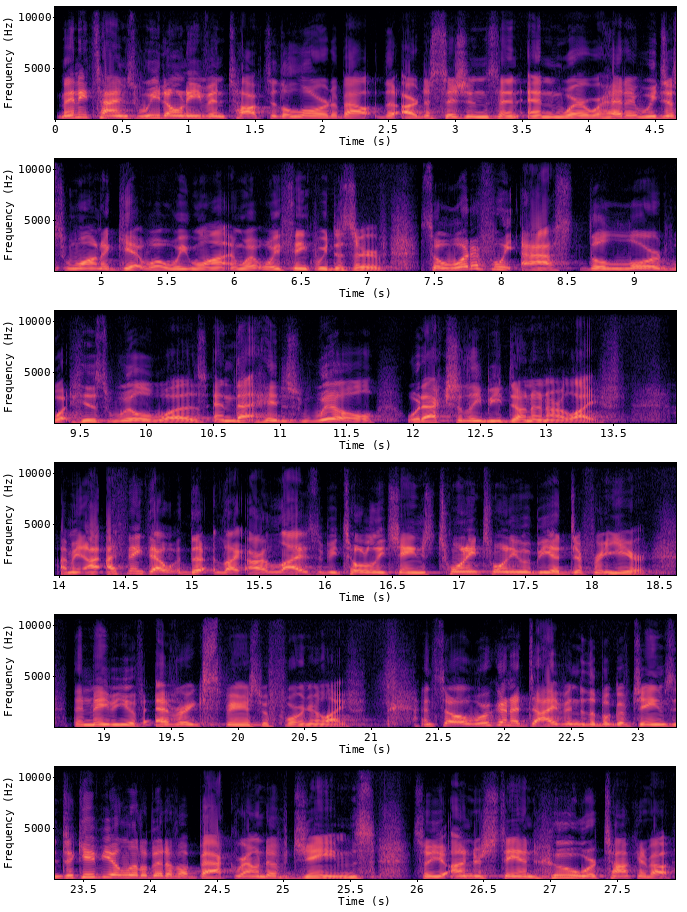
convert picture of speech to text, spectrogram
many times we don't even talk to the Lord about the, our decisions and, and where we're headed. We just want to get what we want and what we think we deserve. So, what if we asked the Lord what His will was and that His will would actually be done in our life? I mean, I, I think that the, like our lives would be totally changed. 2020 would be a different year than maybe you've ever experienced before in your life. And so we're going to dive into the book of James and to give you a little bit of a background of James so you understand who we're talking about.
